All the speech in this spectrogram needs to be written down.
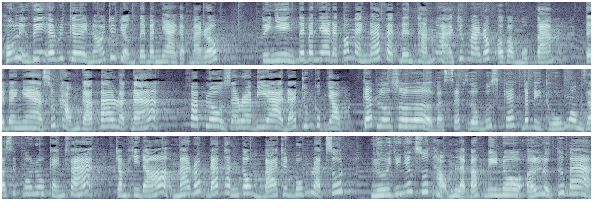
Huấn luyện viên Enrique nói trước trận Tây Ban Nha gặp Maroc. Tuy nhiên, Tây Ban Nha đã có màn đá phạt đền thảm họa trước Maroc ở vòng 1-8. Tây Ban Nha sút hỏng cả ba loạt đá. Pablo Sarabia đá trúng cục dọc. Carlos Soler và Sergio Busquets đã bị thủ môn giao Bono cản phá. Trong khi đó, Maroc đã thành công 3 trên 4 loạt sút. Người duy nhất sút hỏng là Barbino ở lượt thứ ba.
